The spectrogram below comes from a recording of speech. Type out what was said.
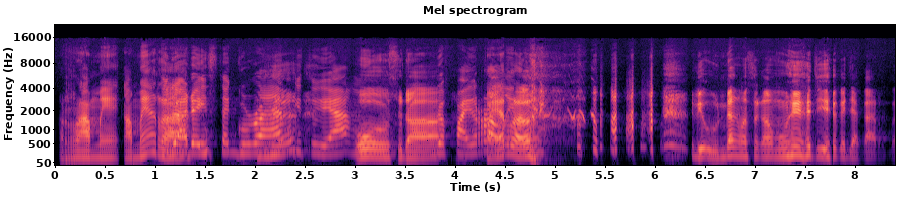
rame kamera. udah ada Instagram gitu ya Oh, sudah udah viral, viral. gitu ya. diundang langsung kamu ya ya, ke Jakarta.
